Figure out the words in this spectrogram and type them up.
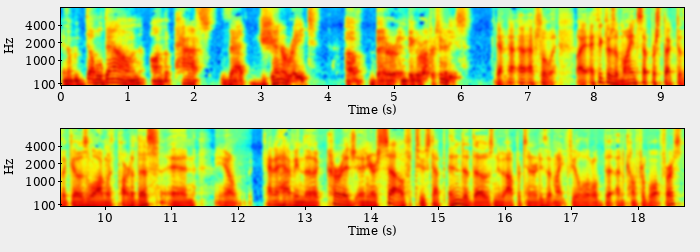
and then we double down on the paths that generate uh, better and bigger opportunities. Yeah, absolutely. I, I, think there's a mindset perspective that goes along with part of this, and you know, kind of having the courage in yourself to step into those new opportunities that might feel a little bit uncomfortable at first,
